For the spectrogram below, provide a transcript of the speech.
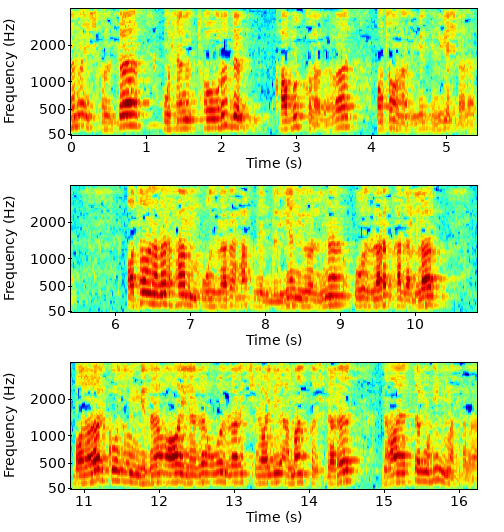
nima ish qilsa o'shani to'g'ri deb qabul qiladi va ota onasiga ergashadi. Ota onalar ham o'zlari haq deb bilgan yo'lni o'zlari qadrlab bolalar ko'z o'ngida oilada o'zlari chiroyli amal qilishlari nihoyatda muhim masala.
